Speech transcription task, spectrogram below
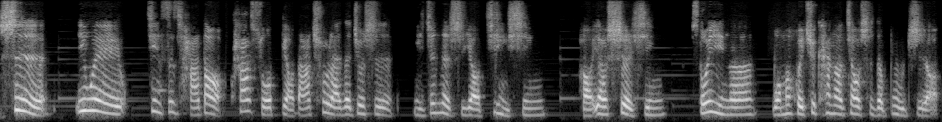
是因为静思茶道它所表达出来的就是你真的是要静心，好要摄心。所以呢，我们回去看到教室的布置哦，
